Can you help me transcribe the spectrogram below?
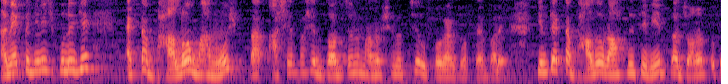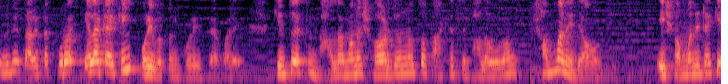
আমি একটা জিনিস বলি যে, একটা ভালো মানুষ তার আশেপাশে দশজন মানুষের হচ্ছে উপকার করতে পারে। কিন্তু একটা ভালো রাজনীতিবিদ বা জনপ্রতিনিধি তার একটা পুরো এলাকাকেই পরিবর্তন করে দিতে পারে। কিন্তু একটা ভালো মানুষ হওয়ার জন্য তো তাকে হচ্ছে ভালো বরং সম্মানই দেওয়া উচিত। এই সম্মানটা কি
